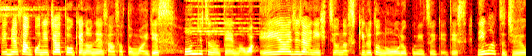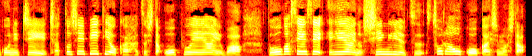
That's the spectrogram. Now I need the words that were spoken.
はい、皆さんこんにちは東京のお姉さん里舞です。本日のテーマは AI 時代に必要なスキルと能力についてです。2月15日チャット GPT を開発した OpenAI は動画生成 AI の新技術空を公開しました。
